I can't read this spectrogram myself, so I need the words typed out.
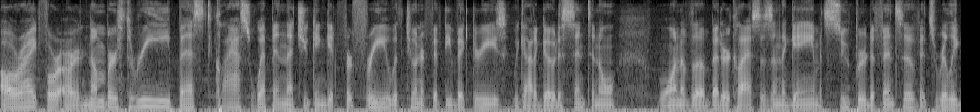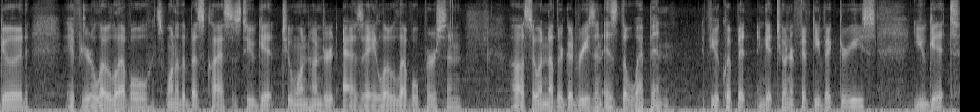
Alright, for our number 3 best class weapon that you can get for free with 250 victories, we gotta go to Sentinel one of the better classes in the game. It's super defensive. It's really good. If you're low level, it's one of the best classes to get to 100 as a low level person. Uh, so another good reason is the weapon. If you equip it and get 250 victories, you get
